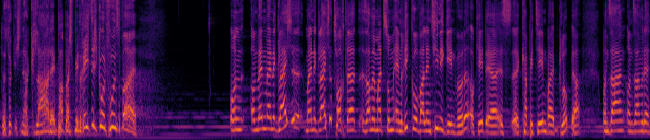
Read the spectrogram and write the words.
Da sag ich, na klar, dein Papa spielt richtig gut Fußball. Und, und wenn meine gleiche, meine gleiche Tochter, sagen wir mal, zum Enrico Valentini gehen würde, okay, der ist äh, Kapitän beim Club, ja, und sagen, und sagen würde,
